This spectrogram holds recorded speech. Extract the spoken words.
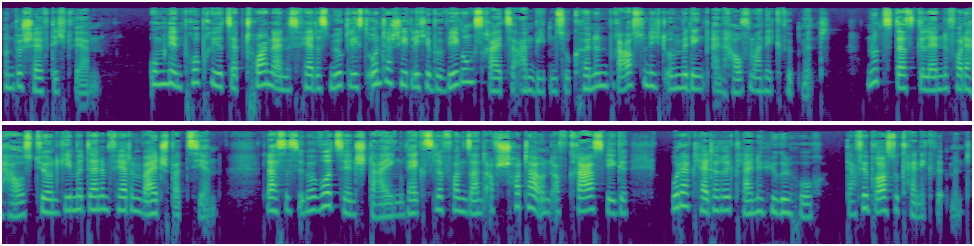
und beschäftigt werden. Um den Propriozeptoren deines Pferdes möglichst unterschiedliche Bewegungsreize anbieten zu können, brauchst du nicht unbedingt einen Haufen an Equipment. Nutz das Gelände vor der Haustür und geh mit deinem Pferd im Wald spazieren. Lass es über Wurzeln steigen, wechsle von Sand auf Schotter und auf Graswege oder klettere kleine Hügel hoch. Dafür brauchst du kein Equipment.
